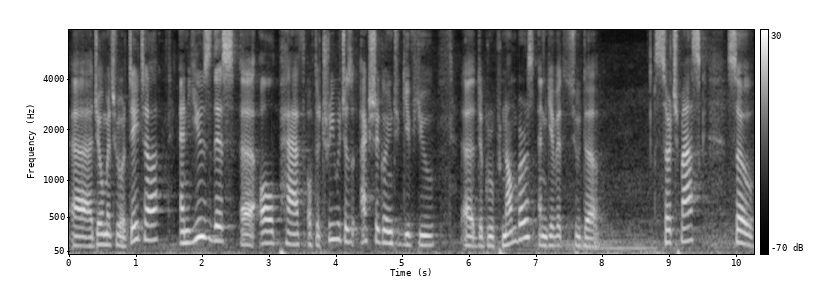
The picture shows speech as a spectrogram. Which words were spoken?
uh, geometry or data and use this uh, all path of the tree, which is actually going to give you uh, the group numbers and give it to the search mask. So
